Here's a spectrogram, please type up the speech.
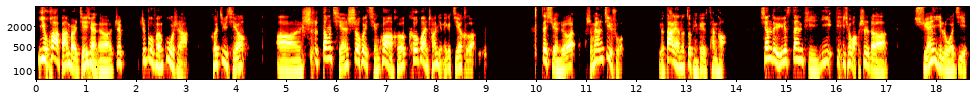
异化版本节选的这这部分故事啊和剧情，啊是当前社会情况和科幻场景的一个结合。在选择什么样的技术，有大量的作品可以参考。相对于《三体一：地球往事》的悬疑逻辑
